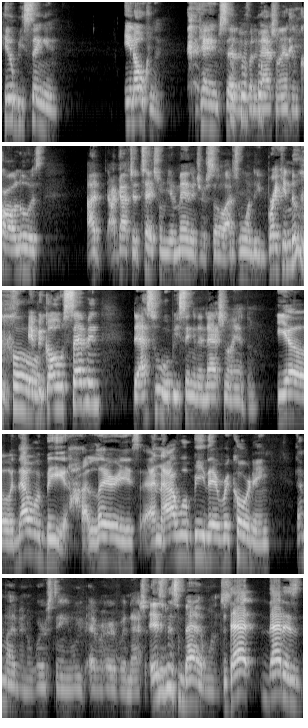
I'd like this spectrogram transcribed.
He'll be singing in Oakland, Game Seven for the national anthem. Carl Lewis, I, I got your text from your manager, so I just wanted to breaking news. Oh. If it goes seven, that's who will be singing the national anthem. Yo, that would be hilarious, and I will be there recording. That might have been the worst thing we've ever heard for a national. It's been some bad ones. That that is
